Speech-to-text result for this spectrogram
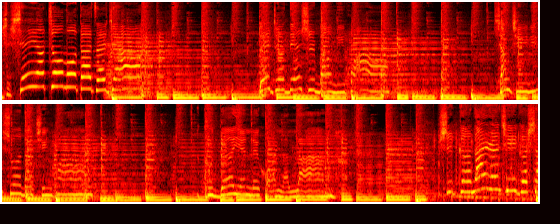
是谁要周末待在家？对着电视爆米花？起你说的情话哭得眼泪哗啦啦。十个男人七个傻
